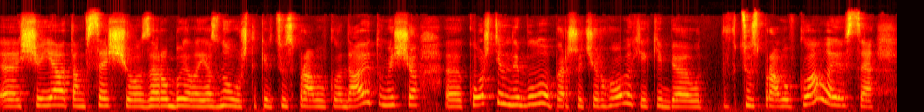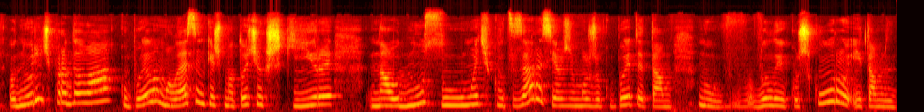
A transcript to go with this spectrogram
е, що я там все, що заробила, я знову ж таки в цю справу вкладаю, тому що е, коштів не було першочергових, які б я от в цю справу вклала і все. Одну річ продала, купила малесенький шматочок шкіри на одну сумочку. Це зараз я вже можу купити там ну, велику шкуру і там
